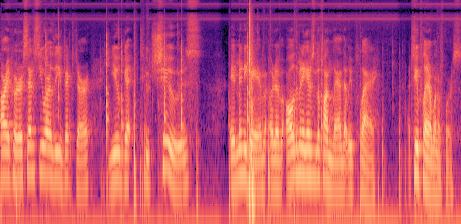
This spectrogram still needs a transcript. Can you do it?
Alright, Critter, since you are the victor, you get to choose a minigame out of all the minigames in the Funland that we play. A two-player one, of course.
